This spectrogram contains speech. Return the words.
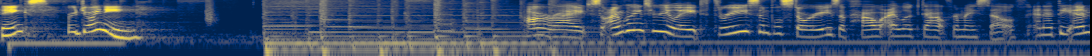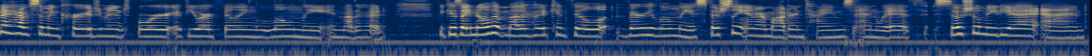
Thanks for joining. All right, so I'm going to relate three simple stories of how I looked out for myself. And at the end, I have some encouragement for if you are feeling lonely in motherhood because I know that motherhood can feel very lonely, especially in our modern times and with social media and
